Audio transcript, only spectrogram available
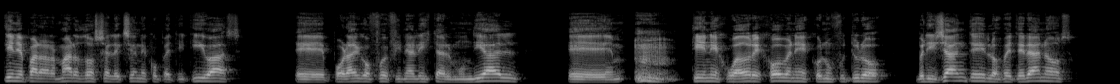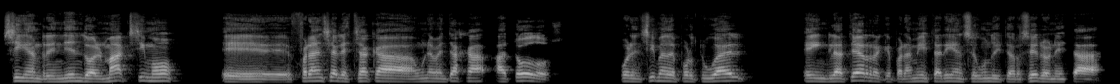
Tiene para armar dos selecciones competitivas. eh, por algo fue finalista del Mundial. eh, tiene jugadores jóvenes con un futuro brillante. Los veteranos siguen rindiendo al máximo. Eh, Francia les saca una ventaja a todos por encima de Portugal e Inglaterra, que para mí estaría en segundo y tercero en esta,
